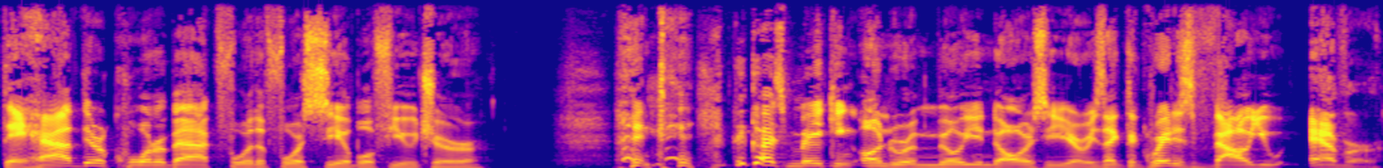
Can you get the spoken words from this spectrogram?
They have their quarterback for the foreseeable future. the guy's making under a million dollars a year. He's like the greatest value ever.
